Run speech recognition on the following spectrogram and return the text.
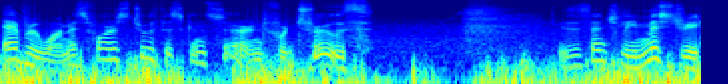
everyone as far as truth is concerned. For truth is essentially mystery.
